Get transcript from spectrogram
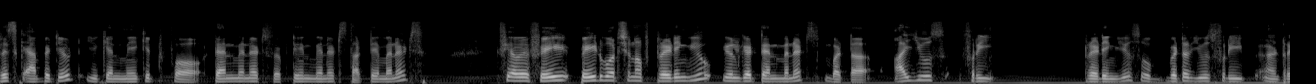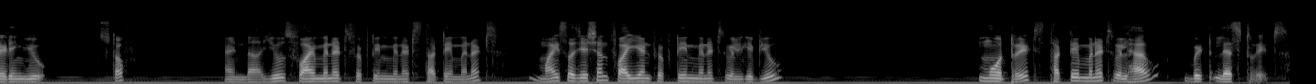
risk appetite you can make it for 10 minutes 15 minutes 30 minutes. If you have a paid version of TradingView you'll get 10 minutes but uh, I use free TradingView so better use free uh, TradingView stuff. And uh, use 5 minutes 15 minutes 30 minutes. My suggestion 5 and 15 minutes will give you more trades 30 minutes will have bit less trades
